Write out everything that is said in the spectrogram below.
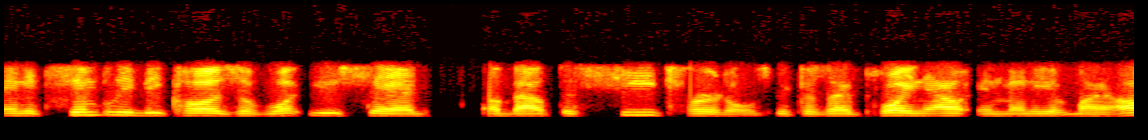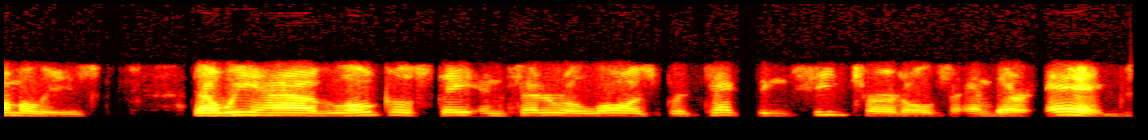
and it's simply because of what you said about the sea turtles. Because I point out in many of my homilies." That we have local, state, and federal laws protecting sea turtles and their eggs,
